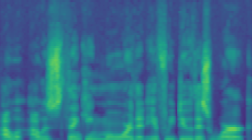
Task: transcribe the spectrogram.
I, w- I was thinking more that if we do this work,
